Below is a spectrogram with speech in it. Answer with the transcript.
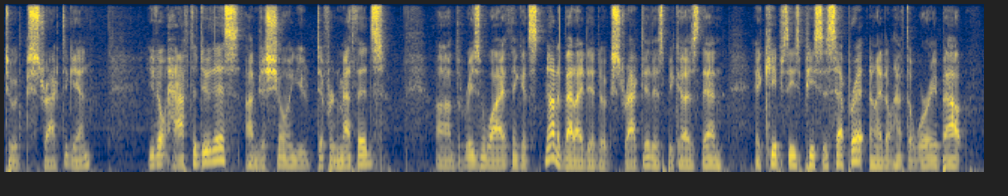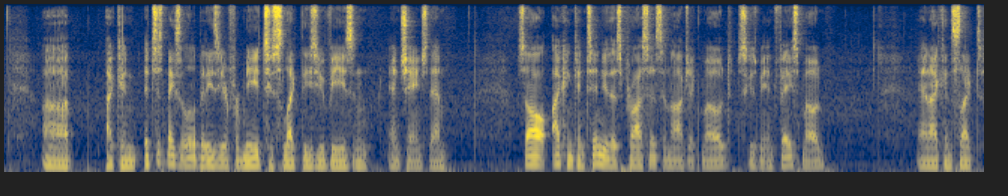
to extract again. You don't have to do this. I'm just showing you different methods uh, the reason why I think it's not a bad idea to extract it is because then it keeps these pieces separate and I don't have to worry about uh, I can it just makes it a little bit easier for me to select these UVs and and change them. So I can continue this process in object mode excuse me in face mode. And I can select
